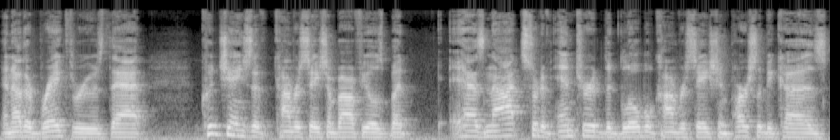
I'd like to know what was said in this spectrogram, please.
and other breakthroughs that could change the conversation on biofuels, but has not sort of entered the global conversation, partially because,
